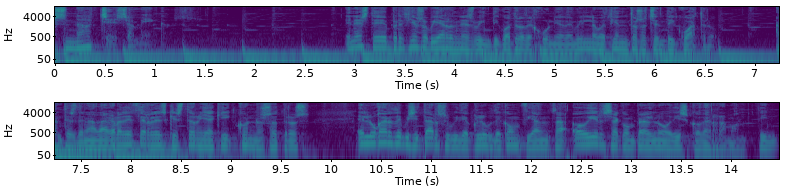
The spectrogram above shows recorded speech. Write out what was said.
Buenas noches, amigos. En este precioso viernes 24 de junio de 1984, antes de nada agradecerles que estén hoy aquí con nosotros, en lugar de visitar su videoclub de confianza o irse a comprar el nuevo disco de Ramoncín,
